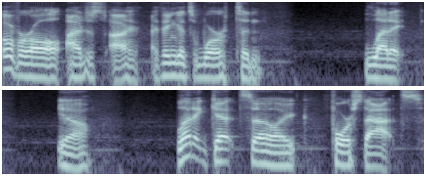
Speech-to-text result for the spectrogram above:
overall, I just, I, I think it's worth to let it, you know, let it get to, like, four stats.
